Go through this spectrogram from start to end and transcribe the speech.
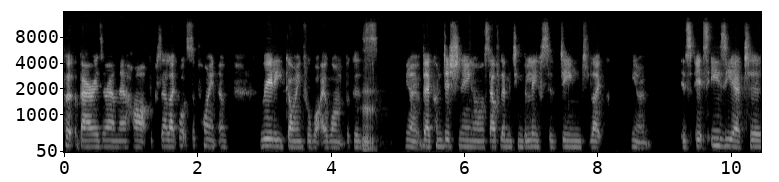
put barriers around their heart because they're like what's the point of really going for what i want because mm. You know their conditioning or self-limiting beliefs have deemed like you know it's it's easier to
